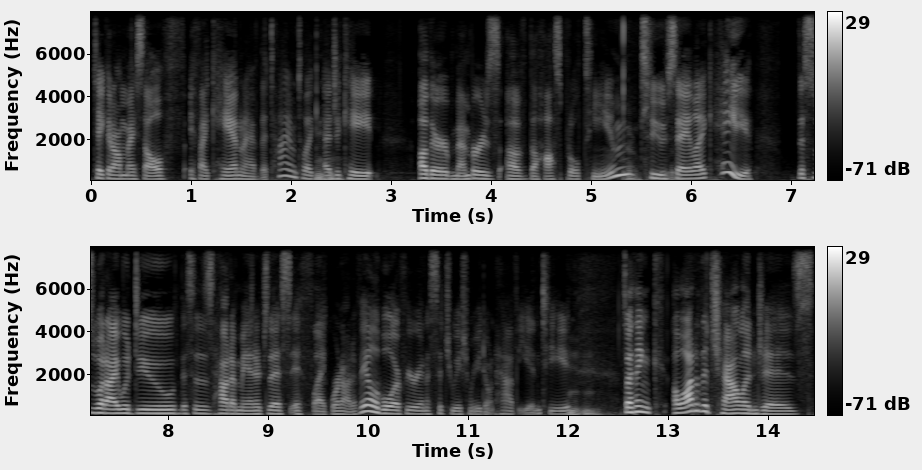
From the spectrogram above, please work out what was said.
take it on myself if I can and I have the time to like mm-hmm. educate other members of the hospital team to say like, hey, this is what I would do. This is how to manage this if like we're not available or if you're in a situation where you don't have ENT. Mm-hmm. So I think a lot of the challenges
